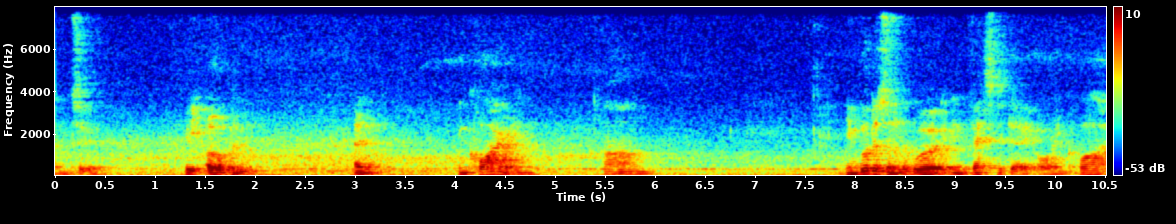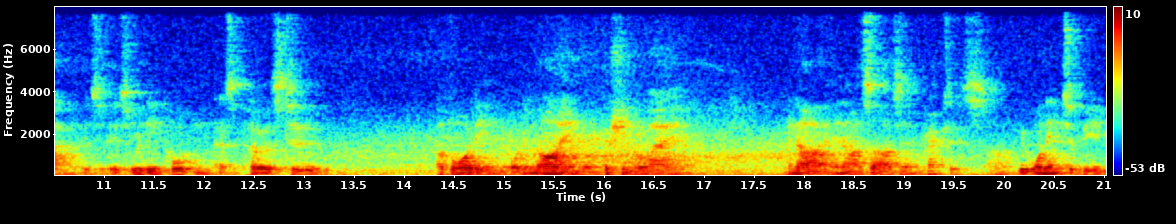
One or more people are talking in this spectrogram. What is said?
and to be open and inquiring. Um, in Buddhism, the word investigate or inquire is, is really important as opposed to avoiding or denying or pushing away in our in our zazen practice. Uh, we're wanting to be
